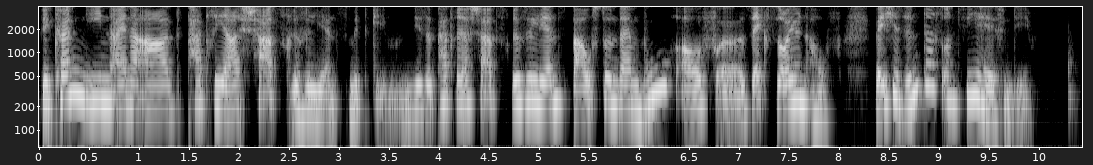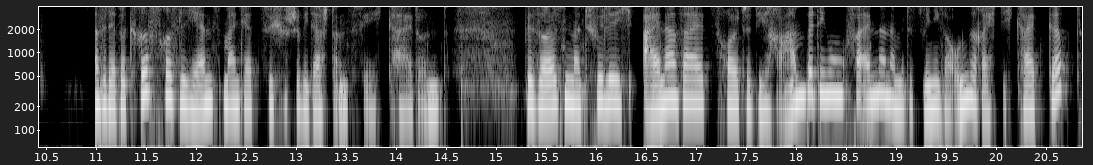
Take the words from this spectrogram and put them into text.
Wir können ihnen eine Art Patriarchatsresilienz mitgeben. Diese Patriarchatsresilienz baust du in deinem Buch auf äh, sechs Säulen auf. Welche sind das und wie helfen die? Also der Begriff Resilienz meint ja psychische Widerstandsfähigkeit und wir sollten natürlich einerseits heute die Rahmenbedingungen verändern, damit es weniger Ungerechtigkeit gibt.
